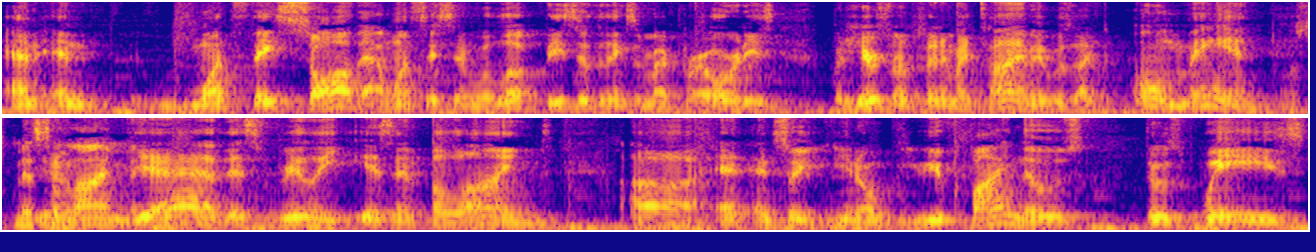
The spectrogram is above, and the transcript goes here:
And and once they saw that, once they said, "Well, look, these are the things that are my priorities," but here's where I'm spending my time. It was like, "Oh man, it was misalignment." You know, yeah, this really isn't aligned. Uh, and, and so you know, you find those those ways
